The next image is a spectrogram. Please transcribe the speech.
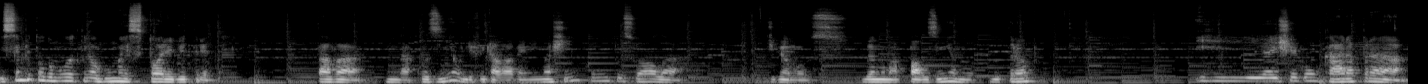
E sempre todo mundo tem alguma história de treta. Tava na cozinha, onde ficava a vending machine, com o pessoal lá, digamos, dando uma pausinha no, no trampo. E aí chegou um cara pra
